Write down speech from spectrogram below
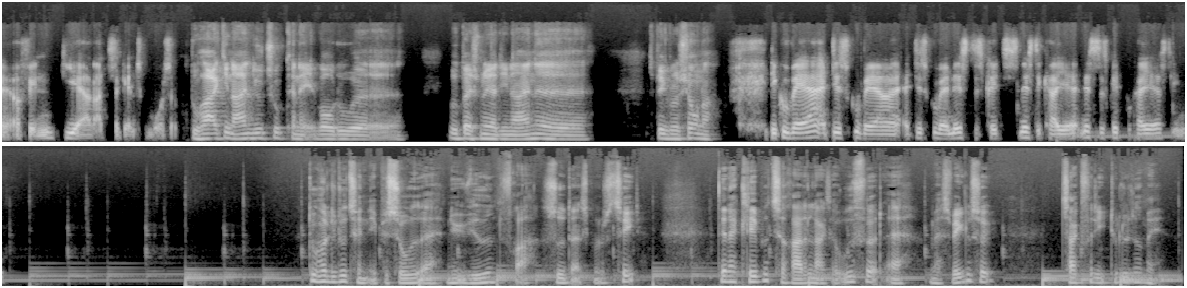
øh, og finde. De er ret så ganske morsomme. Du har ikke din egen YouTube-kanal, hvor du øh, udpassionerer dine egne øh, spekulationer? Det kunne være, at det skulle være, at det skulle være næste skridt, næste, karriere, næste skridt på karrierestigen. Du har lyttet til en episode af Ny Viden fra Syddansk Universitet. Den er klippet til rettelagt og udført af Mads Vikkelsø. Tak fordi du lyttede med.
